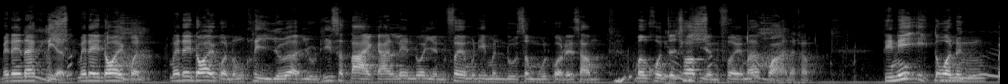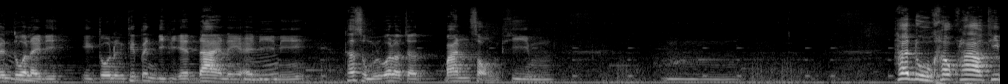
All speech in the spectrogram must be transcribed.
ไม่ได้น่าเกลียดไม่ได้ด้อยกว่าไม่ได้ด้อยกว่าน้องคลีเยอะอยู่ที่สไตล์การเล่นด้วยเหยียนเฟยบางทีมันดูสมูทกว่าด้วยซ้ำบางคนจะชอบเหยียนเฟยมากกว่านะครับ ทีนี้อีกตัวหนึ่งเป็นตัวอะไรดี อีกตัวหนึ่งที่เป็น DPS ได้ใน ID นี้ ถ้าสมมุติว่าเราจะปั้นสองทีมอืมถ้าดูคร่าวๆที่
